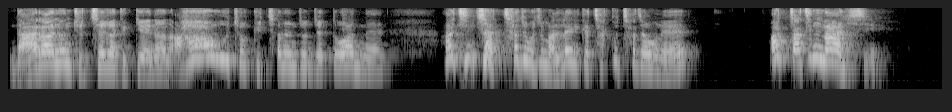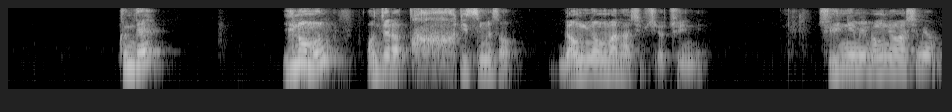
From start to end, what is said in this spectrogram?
나라는 주체가 듣기에는 아우 저 귀찮은 존재 또 왔네. 아 진짜 찾아오지 말라니까 자꾸 찾아오네. 아 짜증나 이씨. 근데 이놈은 언제나 딱 있으면서 명령만 하십시오 주인님. 주인님이 명령하시면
